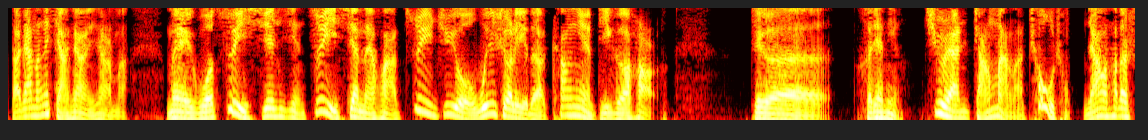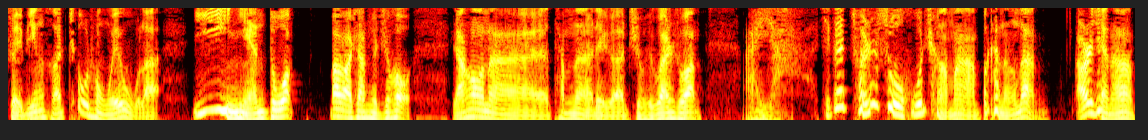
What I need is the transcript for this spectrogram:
大家能想象一下吗？美国最先进、最现代化、最具有威慑力的康涅狄格号，这个核潜艇。居然长满了臭虫，然后他的水兵和臭虫为伍了一年多。报告上去之后，然后呢，他们的这个指挥官说：“哎呀，这个纯属胡扯嘛，不可能的。而且呢，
